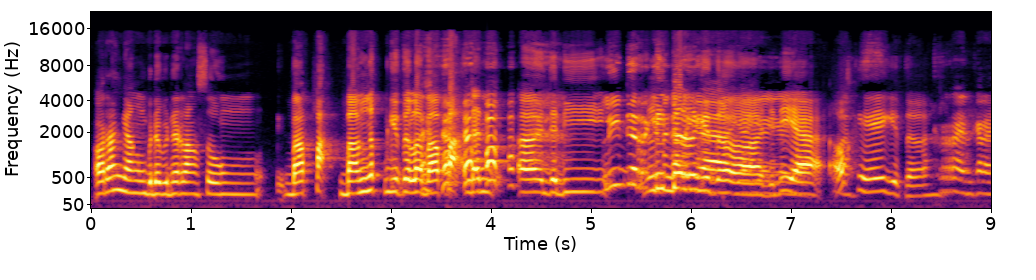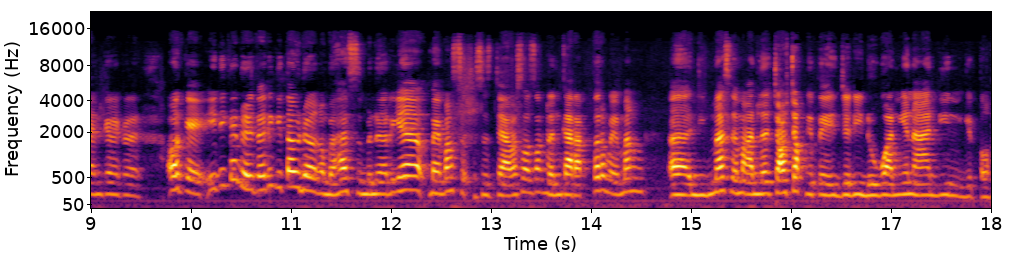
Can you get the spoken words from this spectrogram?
orang yang benar-benar langsung bapak banget gitu lah bapak dan eh, jadi leader gitu leader ya. gitu Iya, iya, jadi iya, ya iya. oke gitu Keren, keren, keren, keren. Oke, ini kan dari tadi kita udah ngebahas sebenarnya memang se- secara sosok dan karakter memang eh, Dimas memang adalah cocok gitu ya jadi the one-nya Nadine gitu.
